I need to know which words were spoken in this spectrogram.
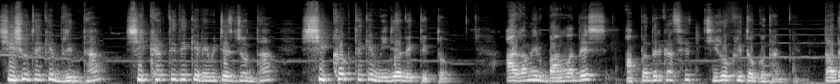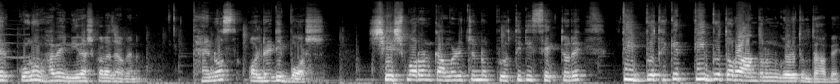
শিশু থেকে বৃদ্ধা শিক্ষার্থী থেকে রেমিটেন্স যোদ্ধা, শিক্ষক থেকে মিডিয়া ব্যক্তিত্ব। আগামীর বাংলাদেশ আপনাদের কাছে চিরকৃতজ্ঞ থাকবে। তাদের কোনোভাবেই নিরাশ করা যাবে না। থ্যানোস অলরেডি বস শেষ মরণ কামড়ের জন্য প্রতিটি সেক্টরে তীব্র থেকে তীব্রতর আন্দোলন গড়ে তুলতে হবে।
